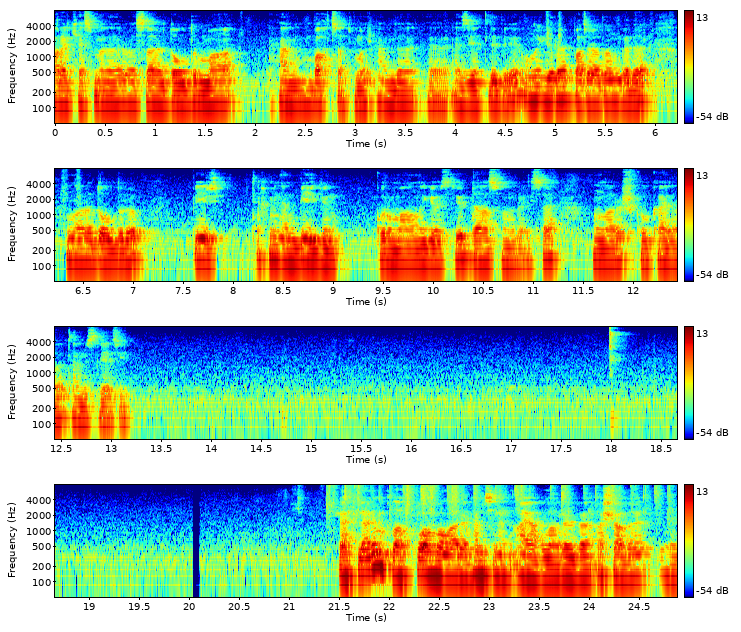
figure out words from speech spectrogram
ara kəsmələri və s. doldurma həm vaxt çatmır, həm də e, əziyyətlidir. Ona görə bacardığım qədər bunları doldurub bir təxminən 1 gün qurumağını gözləyib daha sonra isə Onları şkulka ilə təmizləyəcəyik. Rəflərin platformaları, həmçinin ayaqları və aşağı e,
